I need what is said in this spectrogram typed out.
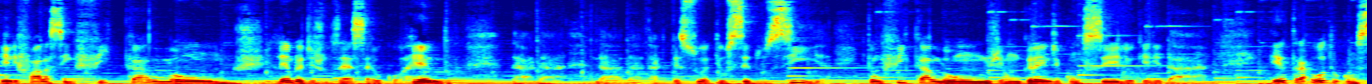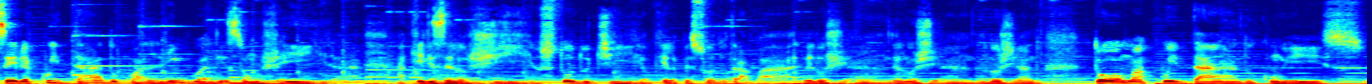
Ele fala assim: fica longe. Lembra de José saiu correndo da, da, da, da, da pessoa que o seduzia? Então fica longe, é um grande conselho que ele dá. Outra, outro conselho é cuidado com a língua lisonjeira aqueles elogios todo dia, aquela pessoa do trabalho, elogiando, elogiando, elogiando. Toma cuidado com isso.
